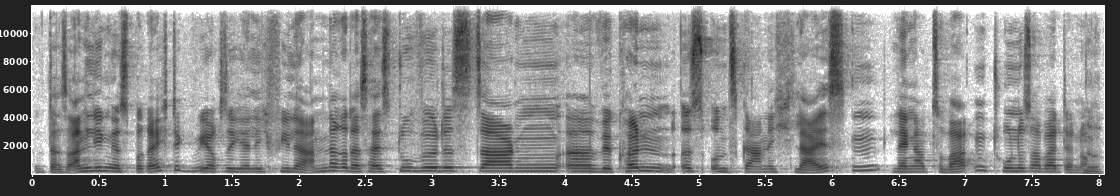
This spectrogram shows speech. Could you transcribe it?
das Anliegen ist berechtigt, wie auch sicherlich viele andere. Das heißt, du würdest sagen, äh, wir können es uns gar nicht leisten, länger zu warten, tun es aber dennoch.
